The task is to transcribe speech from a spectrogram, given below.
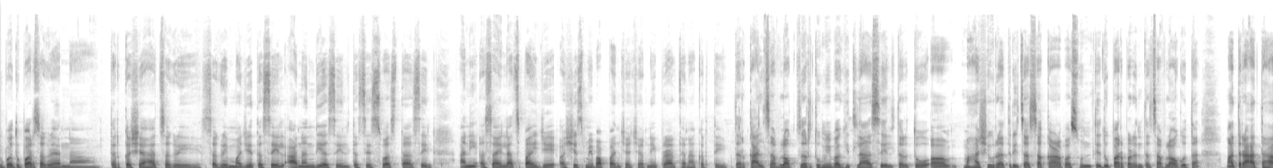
शुभ दुपार सगळ्यांना. तर कसे आहात सगळे? सगळे मजेत असेल आनंदी असेल तसे स्वस्त असेल आणि असायलाच पाहिजे अशीच मी बाप्पांच्या चरणी प्रार्थना करते. तर कालचा व्लॉग जर तुम्ही बघितला असेल तर तो महाशिवरात्रीचा सकाळपासून ते दुपारपर्यंतचा व्लॉग होता. मात्र आता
